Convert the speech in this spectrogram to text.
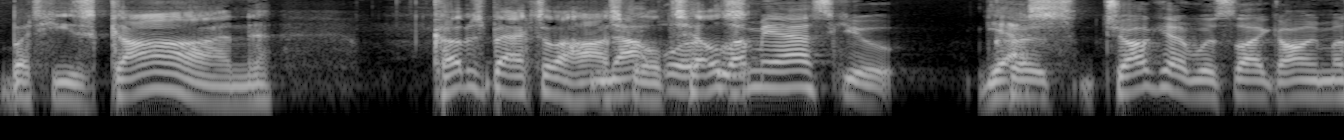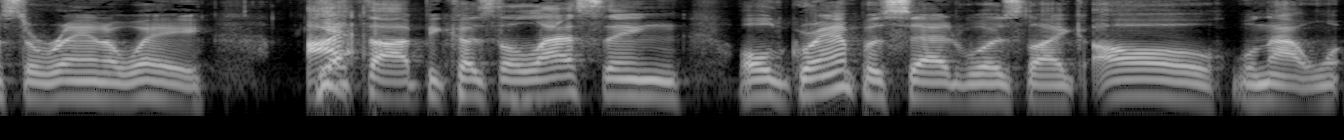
but he's gone. Comes back to the hospital, Now, tells let me ask you. Yes. Because Jughead was like, oh, he must have ran away. I thought because the last thing old grandpa said was like, oh, well, not one,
